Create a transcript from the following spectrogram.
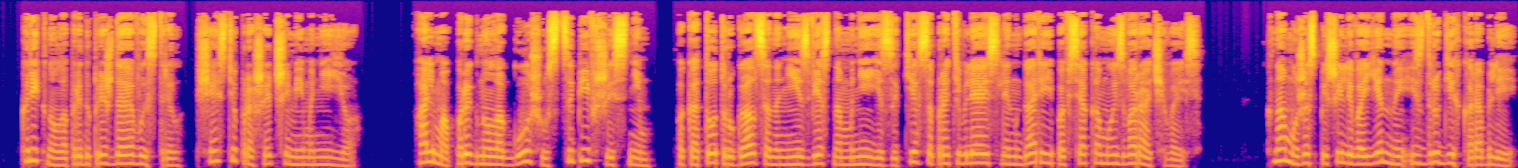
— крикнула, предупреждая выстрел, к счастью, прошедший мимо нее. Альма прыгнула к Гошу, сцепившись с ним, пока тот ругался на неизвестном мне языке, сопротивляясь Ленгаре и по-всякому изворачиваясь. К нам уже спешили военные из других кораблей.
